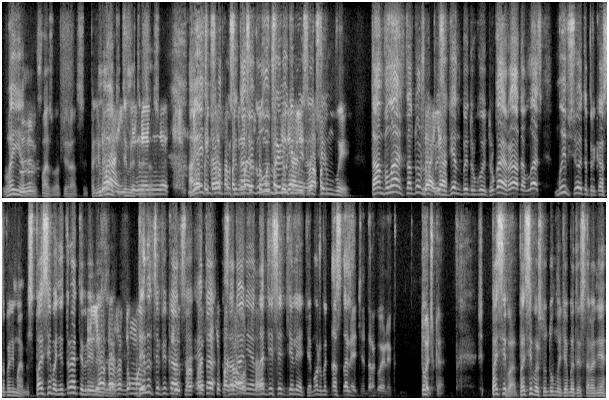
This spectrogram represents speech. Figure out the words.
военную угу. фазу операции. Понимаете, да, не, не, А эти все вопросы понимаю, даже глубже люди мыслят, Запад. чем вы. Там власть, там должен да, быть президент, я... быть другой, другая рада, власть. Мы все это прекрасно понимаем. Спасибо, не тратьте время я зря. Даже думаю, Денацификация – это задание на десятилетие, может быть, на столетие, дорогой Олег. Точка. Спасибо. Спасибо, что думаете об этой стороне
